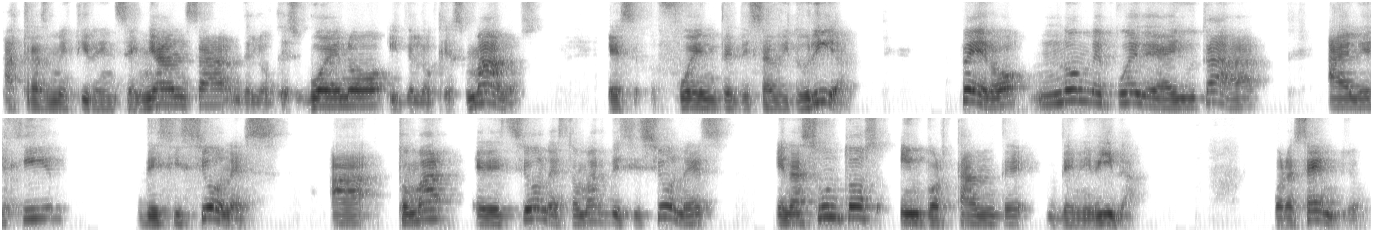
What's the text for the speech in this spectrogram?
a transmitir enseñanza de lo que es bueno y de lo que es malo. Es fuente de sabiduría, pero no me puede ayudar a elegir decisiones, a tomar elecciones, tomar decisiones en asuntos importantes de mi vida. Por ejemplo,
